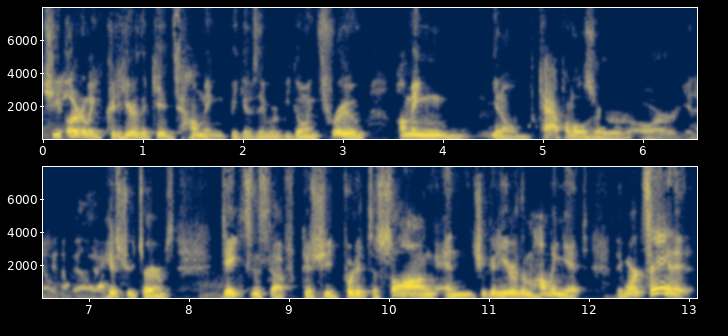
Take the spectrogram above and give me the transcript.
she literally could hear the kids humming because they would be going through humming, you know, capitals or or you know uh, history terms, dates and stuff because she'd put it to song and she could hear them humming it. They weren't saying it;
